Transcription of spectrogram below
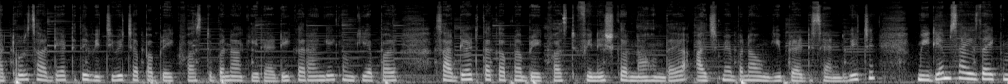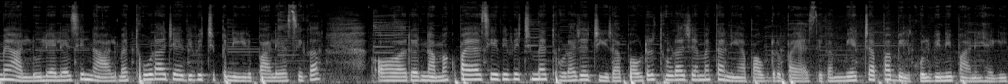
8 ਔਰ 8:30 ਦੇ ਵਿੱਚ ਵਿੱਚ ਆਪਾਂ ਬ੍ਰੇਕਫਾਸਟ ਬਣਾ ਕੇ ਰੈਡੀ ਕਰਾਂਗੇ ਕਿਉਂਕਿ ਆਪਾਂ 8:30 ਤੱਕ ਆਪਣਾ ਬ੍ਰੇਕਫਾਸਟ ਫਿਨਿਸ਼ ਕਰਨਾ ਹੁੰਦਾ ਆ। ਅੱਜ ਮੈਂ ਬਣਾਉਂਗੀ ਬ੍ਰੈਡ ਸੈਂਡਵਿਚ ਮੀਡੀਅਮ ਸਾਈਜ਼ ਦਾ ਇੱਕ ਮੈਂ ਆਲੂ ਲੈ ਲਿਆ ਸੀ, ਨਾਲ ਮੈਂ ਥੋੜਾ ਜਿਹਾ ਇਹਦੇ ਵਿੱਚ ਪਨੀਰ ਪਾ ਲਿਆ ਸੀਗਾ ਔਰ ਨਮਕ ਪਾਇਆ ਸੀ ਇਹਦੇ ਵਿੱਚ, ਮੈਂ ਥੋੜਾ ਜਿਹਾ ਜੀਰਾ ਪਾਊਡਰ ਥੋੜਾ ਜਿਹਾ ਮੈਂ ਧਨੀਆ ਪਾਊਡਰ ਪਾਇਆ ਸੀਗਾ। ਮਿਰਚ ਆਪਾਂ ਬਿਲਕੁਲ ਵੀ ਨਹੀਂ ਪਾਣੀ ਹੈਗੀ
